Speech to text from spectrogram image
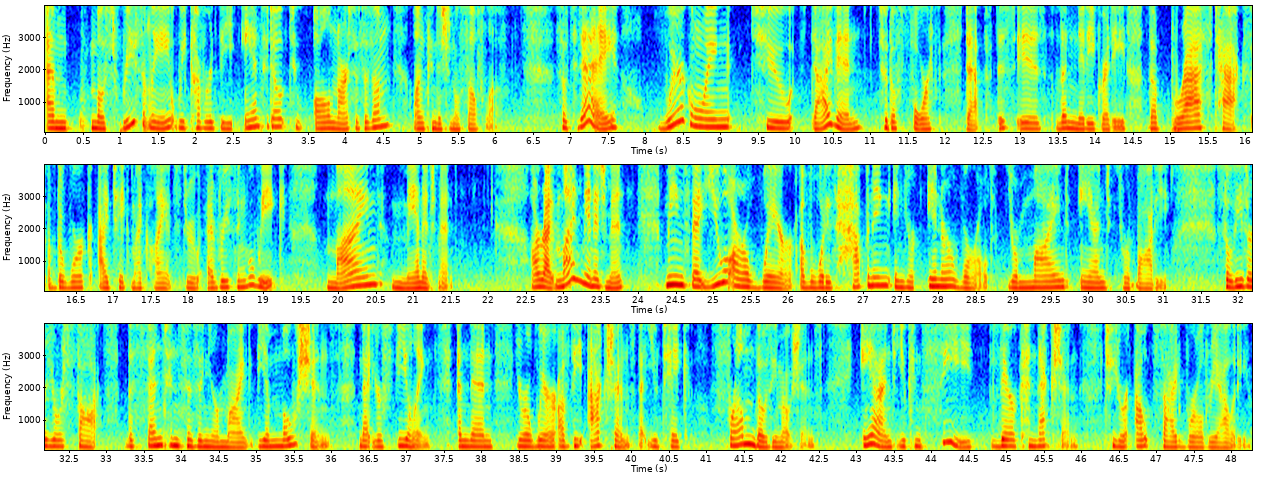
And most recently, we covered the antidote to all narcissism unconditional self love. So, today, we're going to dive in to the fourth step. This is the nitty gritty, the brass tacks of the work I take my clients through every single week mind management. All right, mind management means that you are aware of what is happening in your inner world, your mind and your body. So these are your thoughts, the sentences in your mind, the emotions that you're feeling, and then you're aware of the actions that you take from those emotions. And you can see their connection to your outside world reality.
